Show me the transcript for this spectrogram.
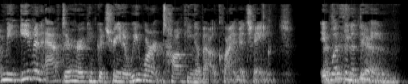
I mean, even after Hurricane Katrina, we weren't talking about climate change. It That's wasn't a thing. Yeah,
